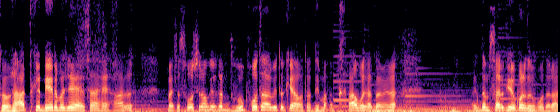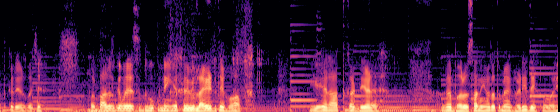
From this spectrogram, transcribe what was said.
तो रात के डेढ़ बजे ऐसा है हाल। मैं तो सोच रहा हूँ कि अगर धूप होता अभी तो क्या होता, दिमाग खराब हो जाता मेरा। एकदम सर के ऊपर धूप होता रात के डेढ़ बजे। और बादल की वजह से धूप नहीं है, फिर भी लाइट देखो आप। ये रात का डेढ़ है। अगर भरोसा नहीं होता तो मैं घड़ी देख लो भाई।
